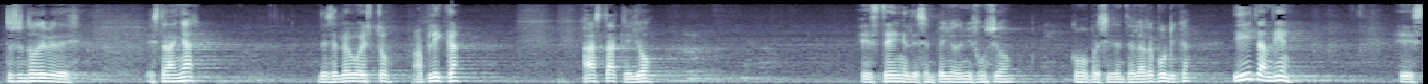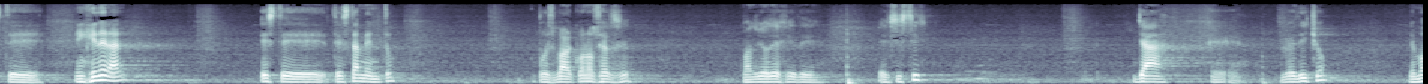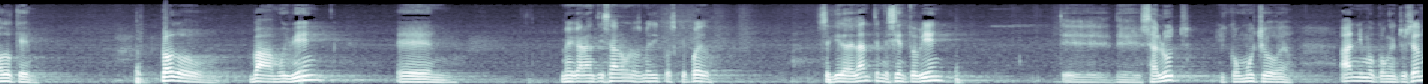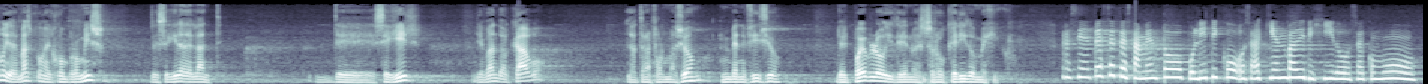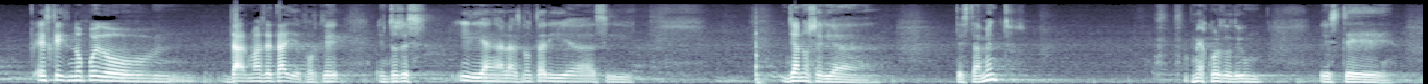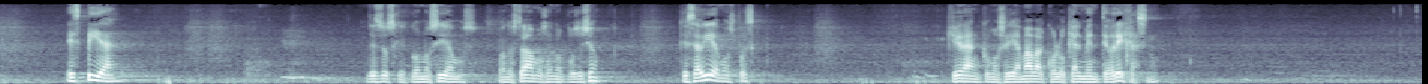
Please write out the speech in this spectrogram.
Entonces no debe de extrañar. Desde luego esto aplica hasta que yo esté en el desempeño de mi función como presidente de la República y también este en general este testamento pues va a conocerse cuando yo deje de existir. Ya eh, lo he dicho, de modo que todo va muy bien. Eh, me garantizaron los médicos que puedo seguir adelante, me siento bien de, salud y con mucho ánimo, con entusiasmo y además con el compromiso de seguir adelante, de seguir llevando a cabo la transformación en beneficio del pueblo y de nuestro querido México. Presidente, este testamento político, o sea, ¿a quién va dirigido? O sea, ¿cómo...? Es que no puedo dar más detalles porque entonces irían a las notarías y ya no sería testamento. Me acuerdo de un este espía de esos que conocíamos cuando estábamos en la oposición, que sabíamos pues que eran como se llamaba coloquialmente orejas.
